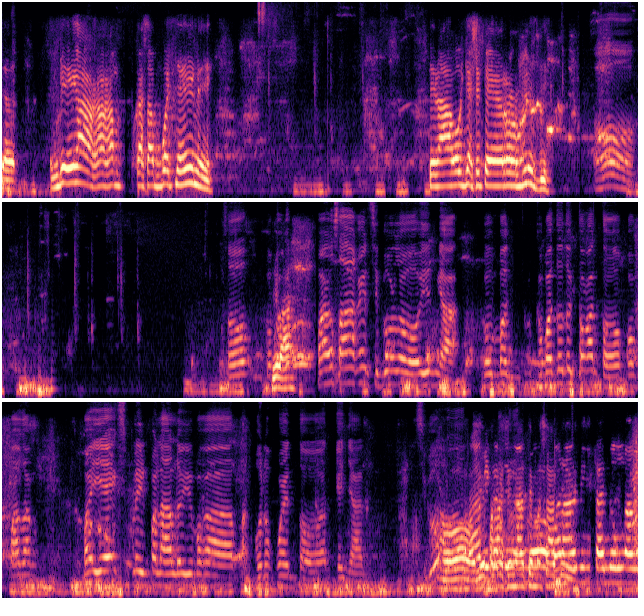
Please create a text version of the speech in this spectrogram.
So, Hindi nga, kakam- kasabot niya yun eh. Tinawag niya si Terror Blade eh. Oo. So, kung Di ba? para sa akin siguro, yun nga, kung mag kung madudugtungan to, kung parang may explain pa lalo yung mga takbo ng kwento at ganyan. Siguro. Oo, Marami di pa kasi natin ano, masabi. maraming tanong ang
